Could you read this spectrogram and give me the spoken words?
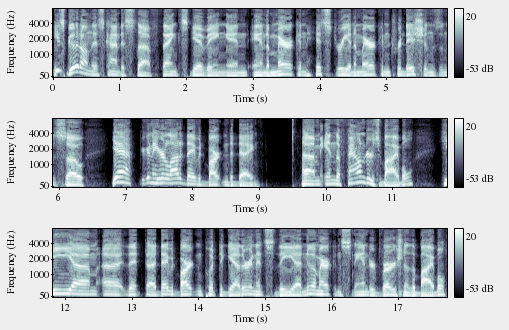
he's good on this kind of stuff thanksgiving and and american history and american traditions. And so yeah you're going to hear a lot of david barton today. Um, in the founders bible he um, uh, that uh, david barton put together and it's the uh, new american standard version of the bible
